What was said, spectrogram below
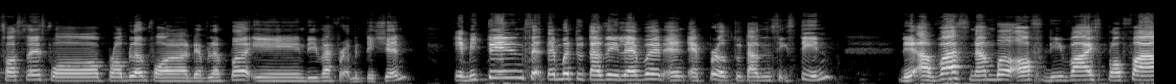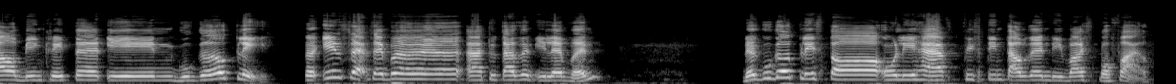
sources for problem for developer in device fragmentation. Okay, between September 2011 and April 2016, there are vast number of device profile being created in Google Play. So in September uh, 2011, the Google Play Store only have 15,000 device profile.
